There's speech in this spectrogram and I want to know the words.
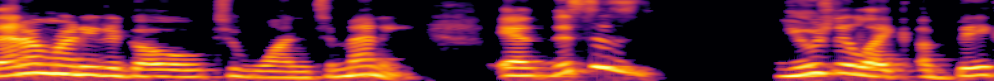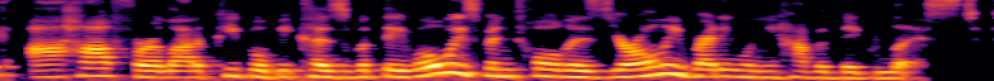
then I'm ready to go to one to many. And this is usually like a big aha for a lot of people because what they've always been told is you're only ready when you have a big list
